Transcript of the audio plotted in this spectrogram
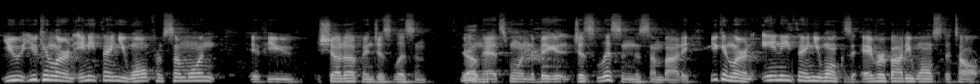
you you can learn anything you want from someone if you shut up and just listen. Yep. And that's one of the biggest. Just listen to somebody. You can learn anything you want because everybody wants to talk,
